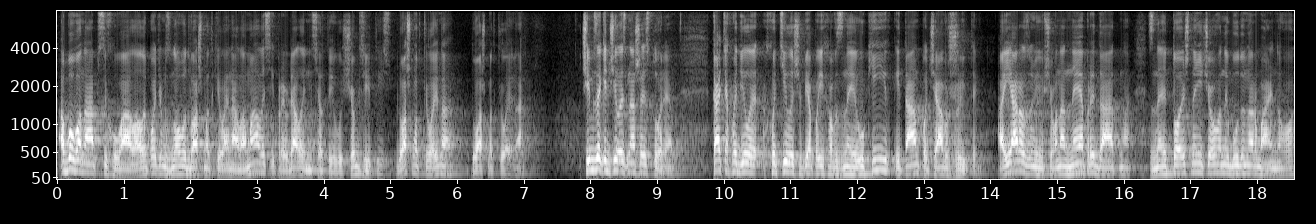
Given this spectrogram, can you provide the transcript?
або вона психувала, але потім знову два шматки лайна ламались і проявляли ініціативу, щоб зійтись. Два шматки лайна, два шматки лайна. Чим закінчилась наша історія? Катя хотіла, хотіла, щоб я поїхав з нею у Київ і там почав жити. А я розумів, що вона непридатна, з нею точно нічого не буде нормального,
